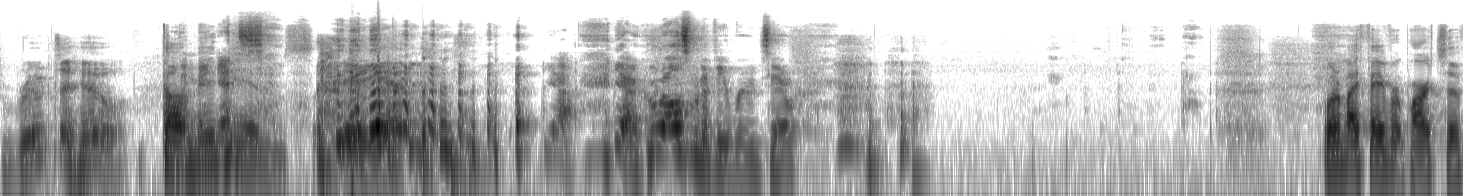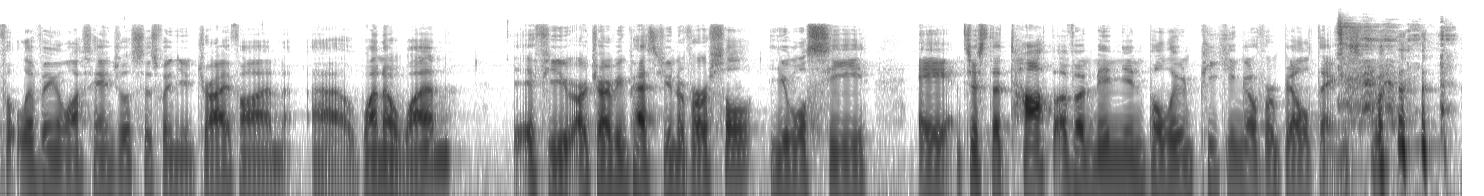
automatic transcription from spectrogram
Rude to who? The, minions. minions, idiot. Yeah, yeah. Who else would it be rude to? One of my favorite parts of living in Los Angeles is when you drive on uh, 101. If you are driving past Universal, you will see a just the top of a minion balloon peeking over buildings.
